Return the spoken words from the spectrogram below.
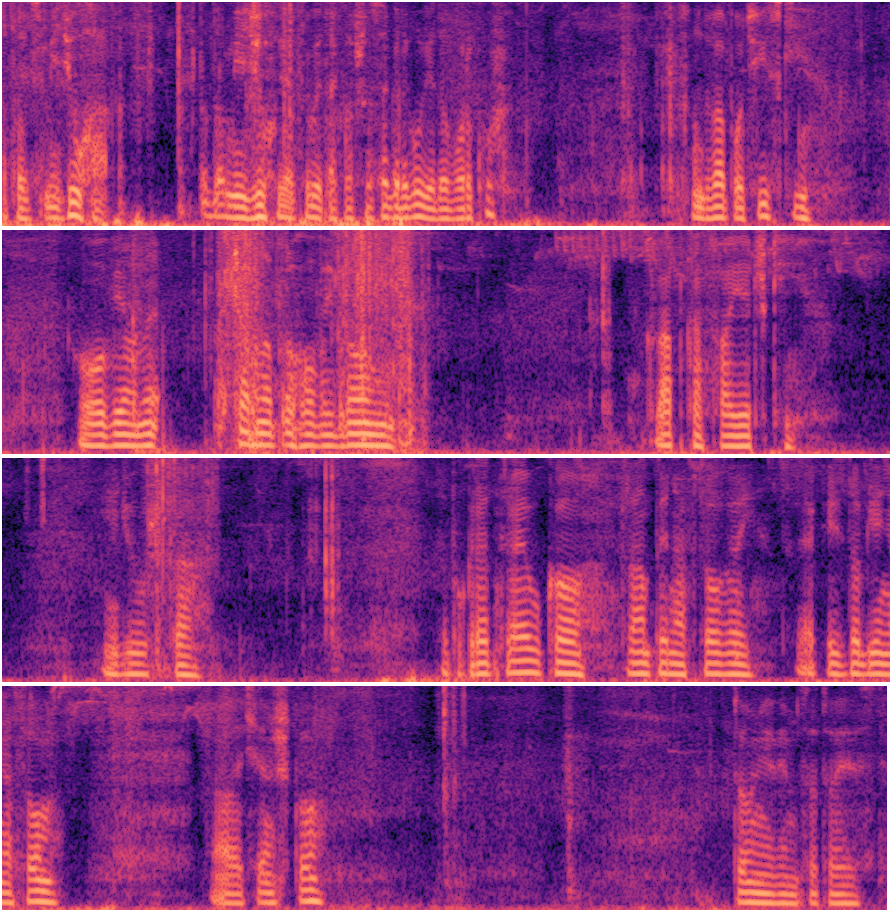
A to jest miedziucha. To do miedziuchy ja sobie tak zawsze segreguję do worków. Są dwa pociski ołowiane z czarnoprochowej broni. Klapka z fajeczki. Miedziuszka. Z lampy naftowej. Tu jakieś zdobienia są, ale ciężko. To nie wiem co to jest.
